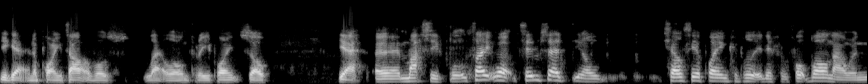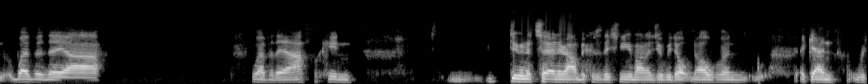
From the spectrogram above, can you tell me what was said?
you're getting a point out of us, let alone three points. So, yeah, uh, massive. But it's like what Tim said, you know, Chelsea are playing completely different football now, and whether they are, whether they are fucking doing a turnaround because of this new manager, we don't know. And again, we,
